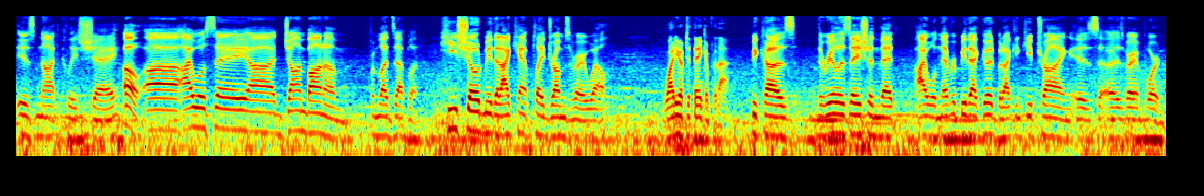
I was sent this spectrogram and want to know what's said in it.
is not cliche. Oh, uh, I will say uh, John Bonham from Led Zeppelin. He showed me that I can't play drums very well Why do you have to thank him for that? Because the realization that I will never be that good, but I can keep trying is uh, is very important.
